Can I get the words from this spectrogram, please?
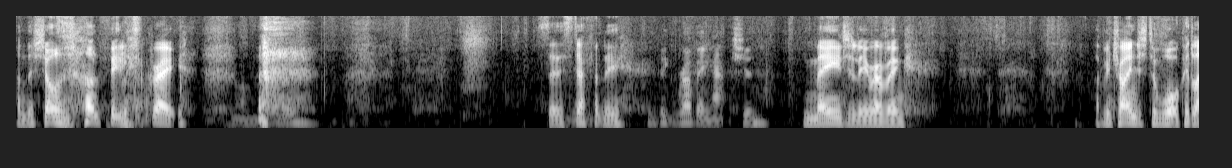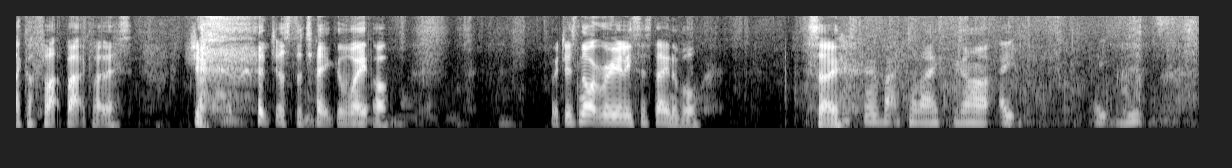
and the shoulders aren't feeling great. so it's definitely Big rubbing action. majorly rubbing. I've been trying just to walk with like a flat back like this, just, just to take the weight off, which is not really sustainable. So Let's go back to like our eight, eight roots.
